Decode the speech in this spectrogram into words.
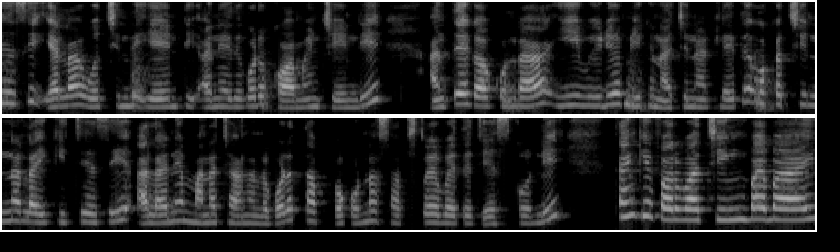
చేసి ఎలా వచ్చింది ఏంటి అనేది కూడా కామెంట్ చేయండి. అంతేకాకుండా ఈ వీడియో మీకు నచ్చినట్లయితే ఒక చిన్న లైక్ ఇచ్చేసి అలానే మన ఛానల్ కూడా తప్పకుండా సబ్స్క్రైబ్ అయితే చేసుకోండి. Thank you for watching. Bye bye.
